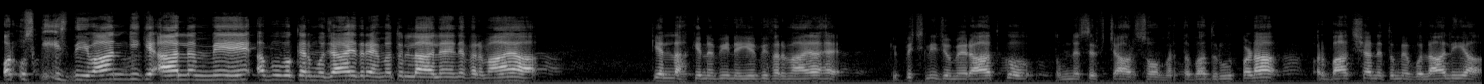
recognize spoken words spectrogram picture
اور اس کی اس دیوانگی کے عالم میں ابو بکر مجاہد رحمت اللہ علیہ نے فرمایا کہ اللہ کے نبی نے یہ بھی فرمایا ہے کہ پچھلی جمعرات کو تم نے صرف چار سو مرتبہ درود پڑھا اور بادشاہ نے تمہیں بلا لیا۔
